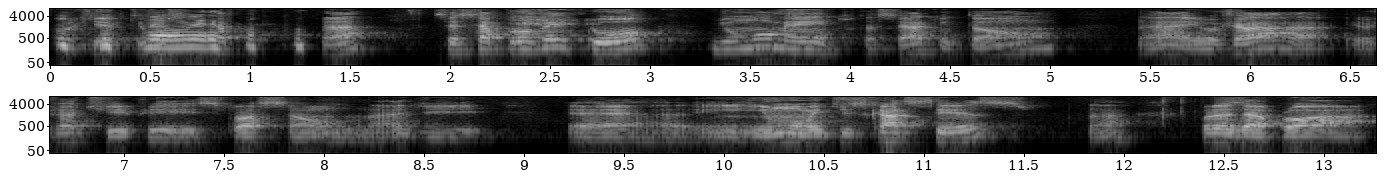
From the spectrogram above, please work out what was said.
Por quê? Porque você, né, você se aproveitou de um momento, tá certo? Então, né, eu, já, eu já tive situação né, de é, em, um momento de escassez, né? por exemplo, a,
